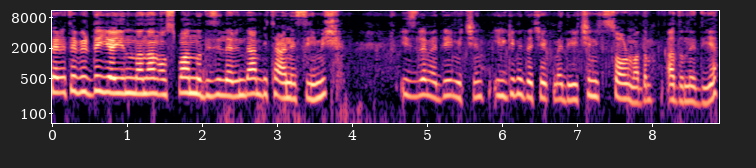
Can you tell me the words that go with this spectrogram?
TRT 1'de yayınlanan Osmanlı dizilerinden bir tanesiymiş. İzlemediğim için, ilgimi de çekmediği için hiç sormadım adı ne diye.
